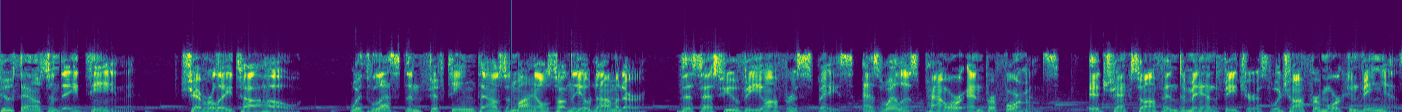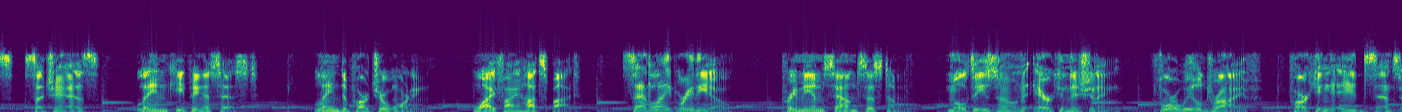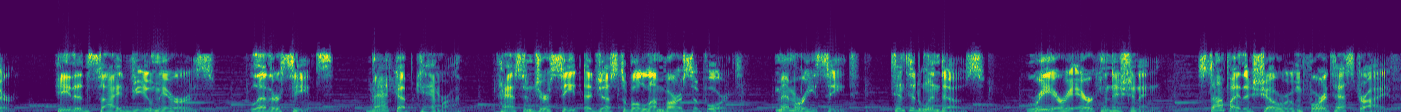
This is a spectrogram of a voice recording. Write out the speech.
2018 Chevrolet Tahoe. With less than 15,000 miles on the odometer, this SUV offers space as well as power and performance. It checks off in-demand features which offer more convenience, such as lane keeping assist, lane departure warning, Wi-Fi hotspot, satellite radio, premium sound system, multi-zone air conditioning, four-wheel drive, parking aid sensor, heated side view mirrors, leather seats, backup camera, passenger seat adjustable lumbar support, memory seat, tinted windows, rear air conditioning. Stop by the showroom for a test drive.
